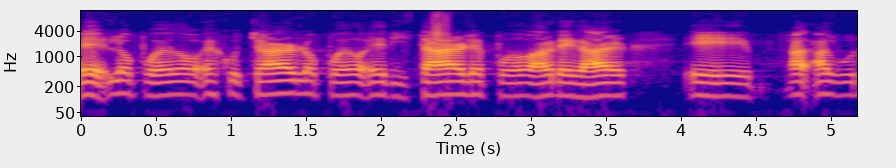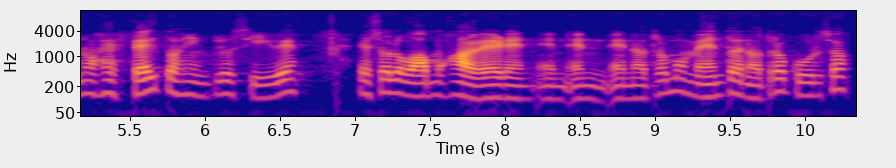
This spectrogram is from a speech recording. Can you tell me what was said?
eh, lo puedo escuchar, lo puedo editar, le puedo agregar eh, algunos efectos inclusive. Eso lo vamos a ver en, en, en, otro momento, en otro curso.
